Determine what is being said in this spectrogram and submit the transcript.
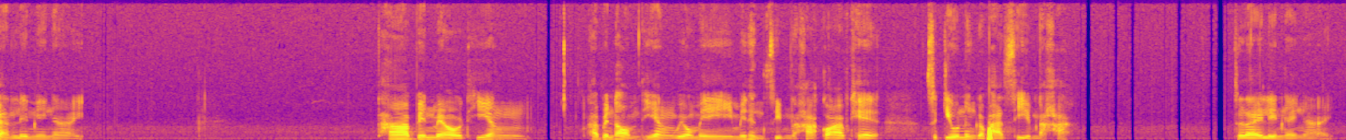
การเล่นง่ายๆ ถ้าเป็นแมวที่ยังถ้าเป็นทอมที่ยังเวลไม่ไม่ถึงสิบนะคะ ก็อัพแค่สกิลหนึ่งกับพาสซีฟนะคะ จะได้เล่นง่ายๆ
